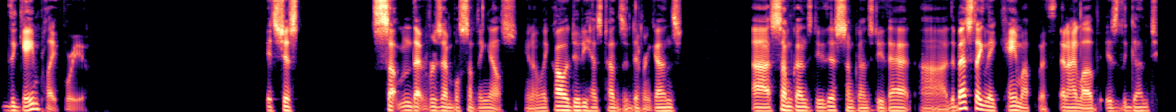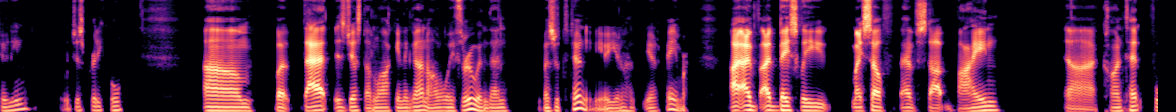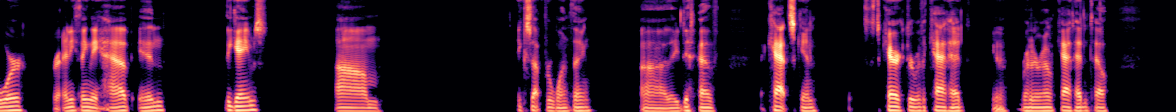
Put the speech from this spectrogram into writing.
the gameplay for you. It's just something that resembles something else. You know, like Call of Duty has tons of different guns. Uh, some guns do this, some guns do that. Uh, the best thing they came up with, and I love, is the gun tuning, which is pretty cool. Um, but that is just unlocking the gun all the way through and then mess with the tuning. You you don't have, you have to pay more. I, I've I've basically myself have stopped buying uh content for for anything they have in the games. Um, except for one thing. Uh they did have a cat skin. just a character with a cat head, you know, running around cat head and tail.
